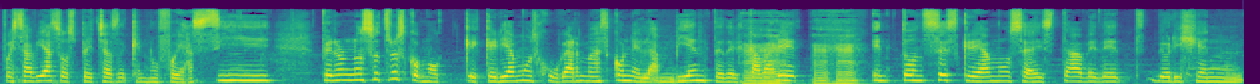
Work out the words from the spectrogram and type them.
pues había sospechas de que no fue así, pero nosotros como que queríamos jugar más con el ambiente del cabaret. Entonces creamos a esta vedette de origen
